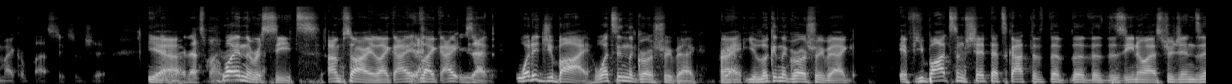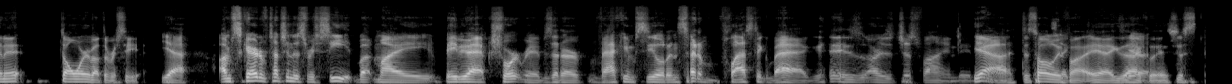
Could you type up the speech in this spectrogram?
microplastics and shit. yeah. Anyway, that's my well, in the receipts. I'm sorry. Like I Yeah. like I exactly. what did you buy? What's in the grocery bag? Yeah. Right. You look in the grocery bag. If you bought some shit that's got the the the, the, the xenoestrogens in it, don't worry about the receipt. Yeah. I'm scared of touching this receipt, but my baby back short ribs that are vacuum sealed inside of a plastic bag is are is just fine, dude. Yeah, it's totally like- fine. Yeah, exactly. It's just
